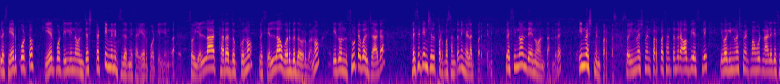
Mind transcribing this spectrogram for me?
ಪ್ಲಸ್ ಏರ್ಪೋರ್ಟು ಏರ್ಪೋರ್ಟ್ ಇಲ್ಲಿಂದ ಒಂದು just thirty minutes journey sir airport ಇಲ್ಲಿಂದ. ಸೊ ಎಲ್ಲ ಥರದಕ್ಕೂ ಪ್ಲಸ್ ಎಲ್ಲ ವರ್ಗದವ್ರಿಗೂ ಇದೊಂದು ಸೂಟೇಬಲ್ ಜಾಗ ರೆಸಿಡೆನ್ಷಿಯಲ್ ಪರ್ಪಸ್ ಅಂತಲೂ ಹೇಳಕ್ಕೆ ಬರ್ತೀನಿ. ಪ್ಲಸ್ ಇನ್ನೊಂದೇನು ಅಂತ ಅಂದರೆ investment purpose so investment purpose ಅಂತಂದರೆ ಆಬ್ವಿಯಸ್ಲಿ ಇವಾಗ ಇನ್ವೆಸ್ಟ್ಮೆಂಟ್ ಮಾಡ್ಬಿಟ್ಟು ನಾಳೆ ದಿವಸ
